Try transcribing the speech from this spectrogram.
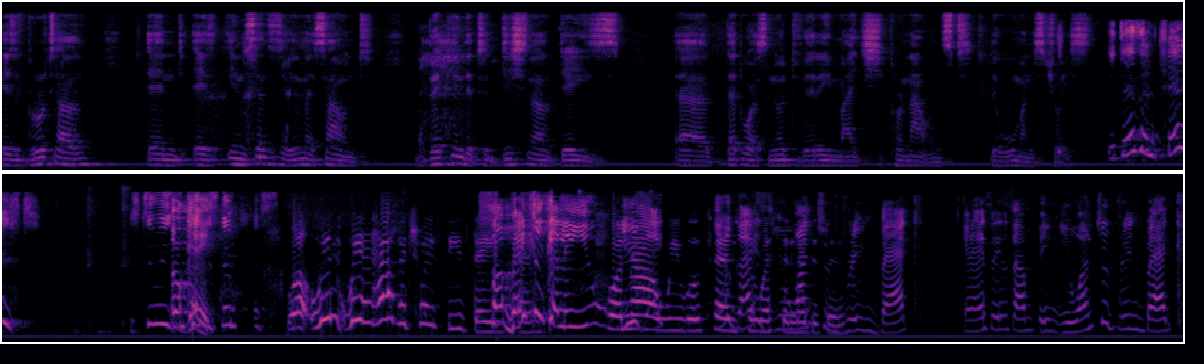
as brutal and as insensitive as it may sound, back in the traditional days, uh, that was not very much pronounced. The woman's choice. It hasn't changed. It's still it's Okay. the same as- well, we we have a choice these days. So basically, you for you now guys, we will you turn guys to you Western want medicine. to bring back. Can I say something? You want to bring back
